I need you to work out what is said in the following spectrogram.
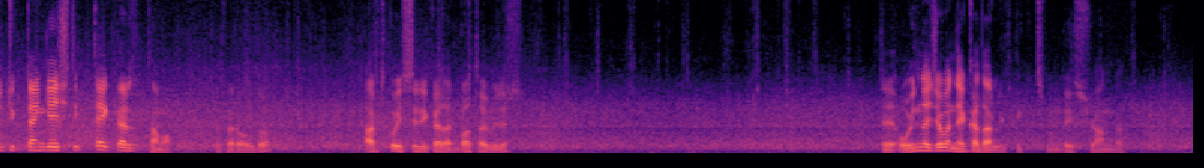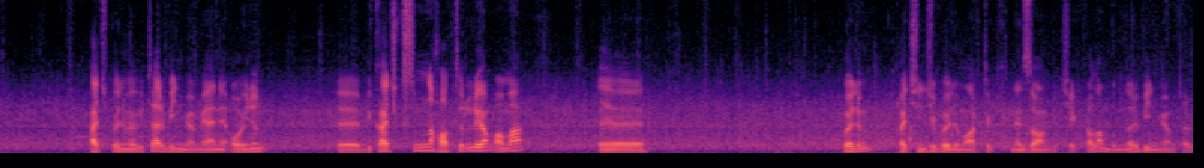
Kütükten geçtik. Tekrar... Tamam. Bu sefer oldu. Artık o istediği kadar batabilir. Ee, oyunun acaba ne kadarlık bir kısmındayız şu anda? Kaç bölüme biter bilmiyorum. Yani oyunun e, birkaç kısmını hatırlıyorum ama e, bölüm kaçıncı bölüm artık ne zaman bitecek falan bunları bilmiyorum tabii.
